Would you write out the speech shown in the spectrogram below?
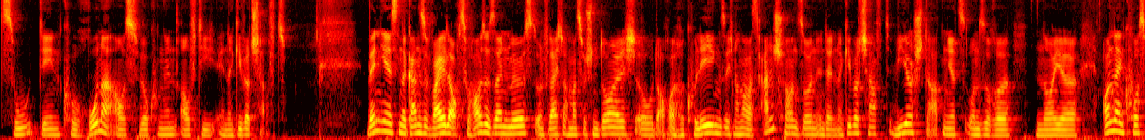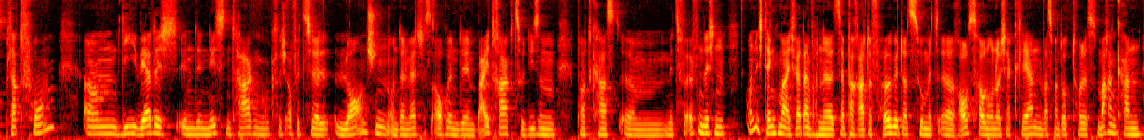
zu den Corona-Auswirkungen auf die Energiewirtschaft. Wenn ihr jetzt eine ganze Weile auch zu Hause sein müsst und vielleicht auch mal zwischendurch oder auch eure Kollegen sich nochmal was anschauen sollen in der Energiewirtschaft, wir starten jetzt unsere neue Online-Kursplattform. Ähm, die werde ich in den nächsten Tagen wirklich offiziell launchen und dann werde ich das auch in dem Beitrag zu diesem Podcast ähm, mit veröffentlichen. Und ich denke mal, ich werde einfach eine separate Folge dazu mit äh, raushauen und euch erklären, was man dort Tolles machen kann.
